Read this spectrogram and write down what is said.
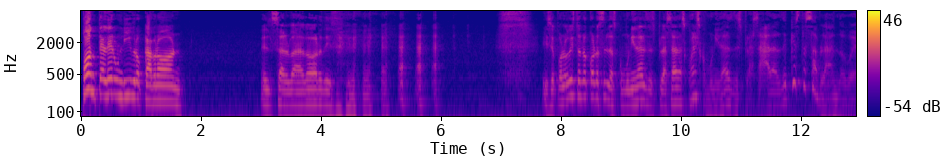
Ponte a leer un libro, cabrón. El Salvador dice. Dice, por lo visto no conoces las comunidades desplazadas. ¿Cuáles comunidades desplazadas? ¿De qué estás hablando, güey?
